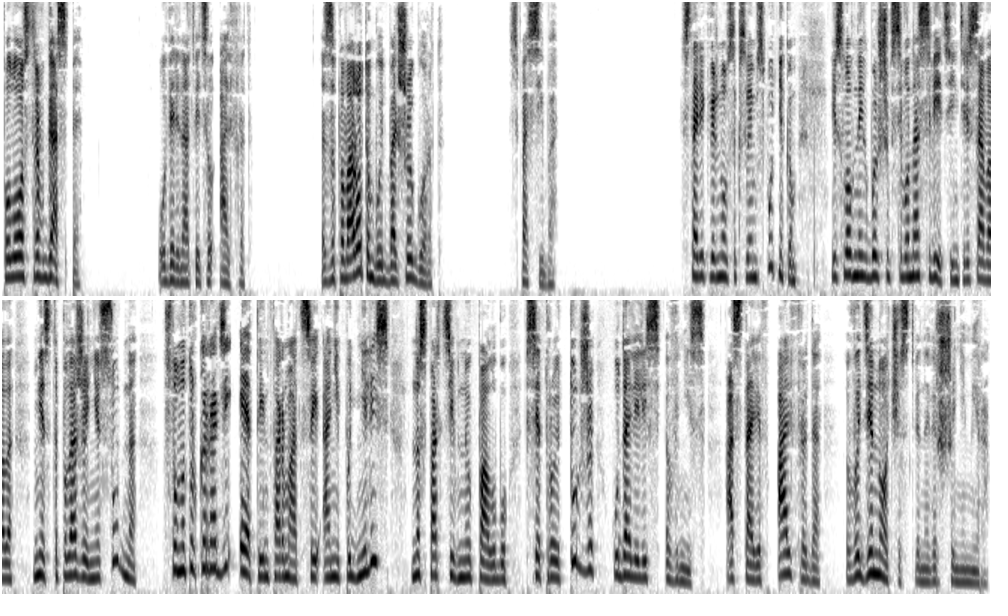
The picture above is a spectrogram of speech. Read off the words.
«Полуостров Гаспе», — уверенно ответил Альфред. «За поворотом будет большой город». «Спасибо». Старик вернулся к своим спутникам, и, словно их больше всего на свете интересовало местоположение судна, словно только ради этой информации они поднялись на спортивную палубу, все трое тут же удалились вниз, оставив Альфреда в одиночестве на вершине мира.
